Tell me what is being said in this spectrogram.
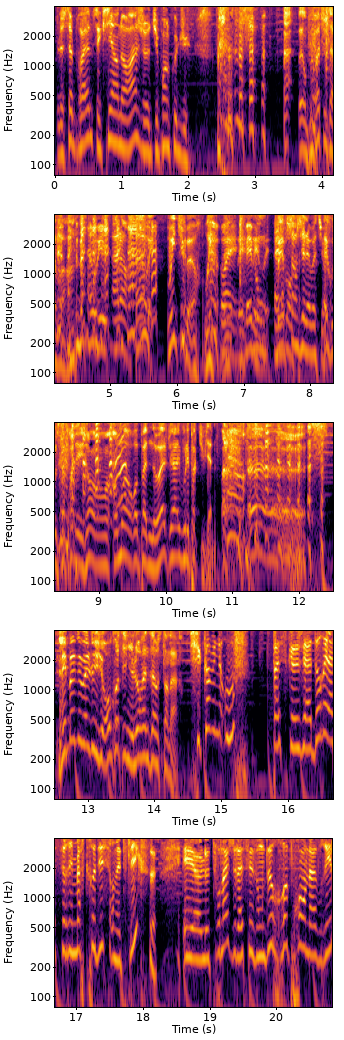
Le seul problème, c'est que s'il y a un orage, tu prends un coup de jus. Ah, ouais, on peut pas tout avoir. Hein. Bah oui. Alors. Ah oui. oui, tu meurs. Oui, Ouais, oui, mais oui, bon, oui. elle a bon, rechargé la voiture. Écoute, ça fera des gens en, en moins un repas de Noël. Tu vois, ils voulaient pas que tu viennes. Voilà. Euh, les bonnes nouvelles du jour. On continue. Lorenza au standard. Je suis comme une ouf parce que j'ai adoré la série Mercredi sur Netflix et euh, le tournage de la saison 2 reprend en avril.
